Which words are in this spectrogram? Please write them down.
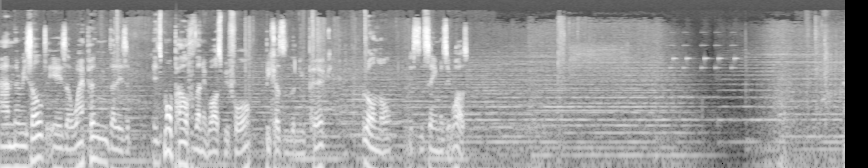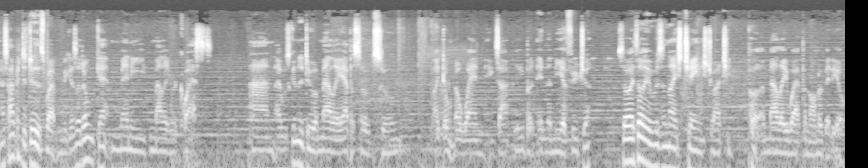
and the result is a weapon that is a, it's more powerful than it was before because of the new perk, but all in all, it's the same as it was. I was happy to do this weapon because I don't get many melee requests, and I was going to do a melee episode soon. I don't know when exactly, but in the near future. So I thought it was a nice change to actually put a melee weapon on a video.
